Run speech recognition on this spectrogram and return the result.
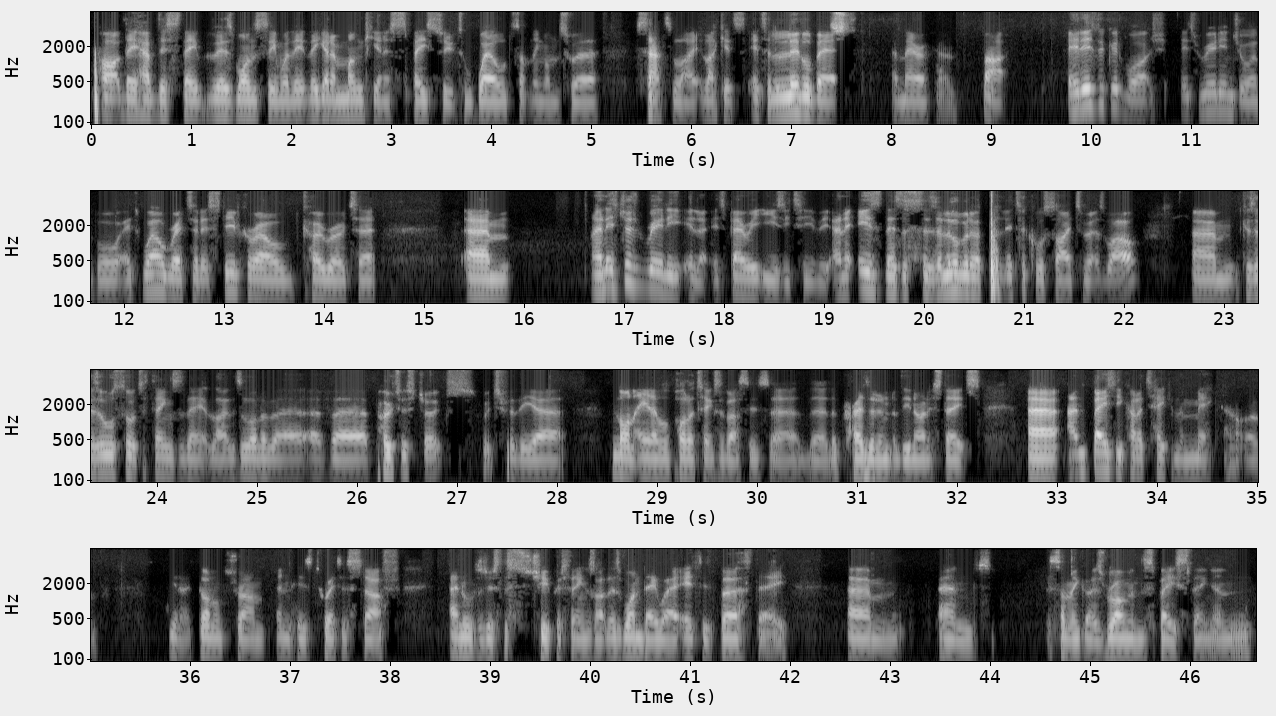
part they have this they there's one scene where they, they get a monkey in a spacesuit to weld something onto a satellite. Like it's it's a little bit american but it is a good watch. It's really enjoyable. It's well written. It's steve carell co-wrote it. Um and it's just really it's very easy tv and it is there's a, there's a little bit of a political side to it as well. Um because there's all sorts of things that they like there's a lot of uh, of uh, POTUS jokes which for the uh non A level politics of us is uh, the the president of the United States, uh, and basically kind of taking the mick out of you know Donald Trump and his Twitter stuff, and also just the stupid things like there's one day where it's his birthday, um, and something goes wrong in the space thing, and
